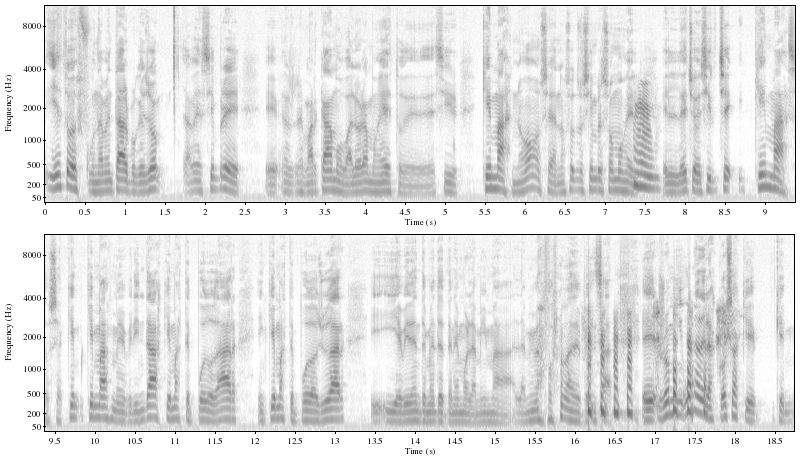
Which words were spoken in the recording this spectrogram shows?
y esto es fundamental porque yo, a ver, siempre eh, remarcamos, valoramos esto de, decir, ¿qué más, no? O sea, nosotros siempre somos el, mm. el hecho de decir, che, ¿qué más? O sea, ¿qué, ¿qué, más me brindás? ¿Qué más te puedo dar? ¿En qué más te puedo ayudar? Y, evidentemente tenemos la misma, la misma forma de pensar. Eh, Romy, una de las cosas que, que,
